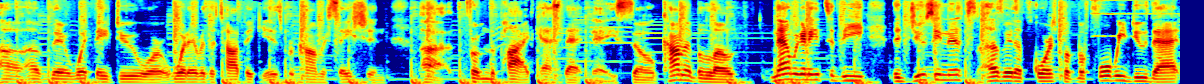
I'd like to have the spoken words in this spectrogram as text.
uh, of their what they do or whatever the topic is for conversation uh, from the podcast that day. So comment below. Now we're gonna get to the the juiciness of it, of course. But before we do that,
